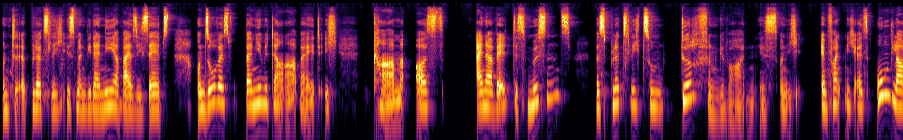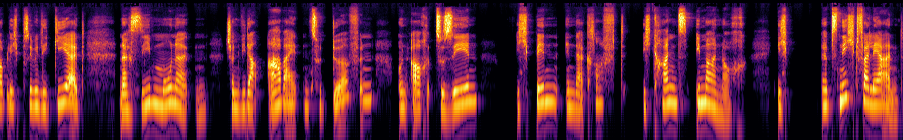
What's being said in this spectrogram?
Und äh, plötzlich ist man wieder näher bei sich selbst. Und so war es bei mir mit der Arbeit. Ich kam aus einer Welt des Müssens, was plötzlich zum Dürfen geworden ist. Und ich empfand mich als unglaublich privilegiert, nach sieben Monaten schon wieder arbeiten zu dürfen und auch zu sehen, ich bin in der Kraft, ich kann es immer noch, ich habe es nicht verlernt.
